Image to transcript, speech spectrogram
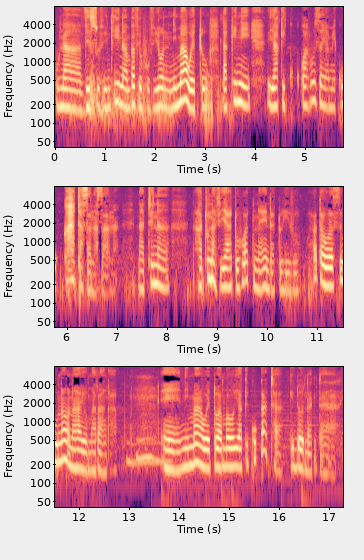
kuna visu vingine ambavyo huvioni, ni mawe tu, lakini yakikwaruza yamekukata sana sana, na tena hatuna viatu, huwa tunaenda tu hivyo. Hata wasi unaona hayo maranga hapo e, ni mawe tu ambayo yakikukata kidonda ni tayari,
